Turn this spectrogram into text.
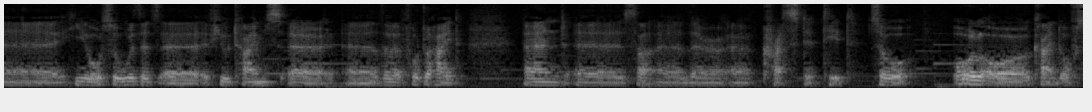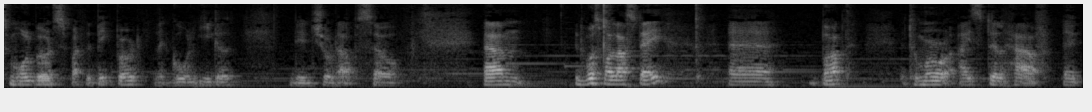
Uh, he also visited uh, a few times uh, the photo hide and so, their crested tit. So all are kind of small birds, but the big bird, the golden eagle, didn't show up. So um, it was my last day, uh, but tomorrow I still have a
